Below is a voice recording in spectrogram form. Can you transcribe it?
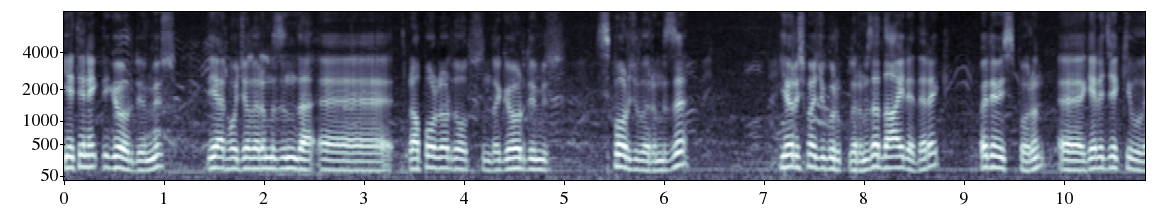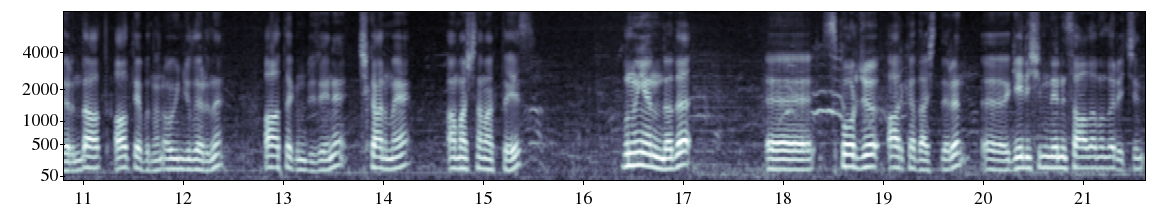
yetenekli gördüğümüz, diğer hocalarımızın da e, raporları doğrultusunda gördüğümüz sporcularımızı yarışmacı gruplarımıza dahil ederek Ödemiş Spor'un e, gelecek yıllarında alt, altyapının oyuncularını A takım düzeyine çıkarmaya amaçlamaktayız. Bunun yanında da e, sporcu arkadaşların e, gelişimlerini sağlamaları için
